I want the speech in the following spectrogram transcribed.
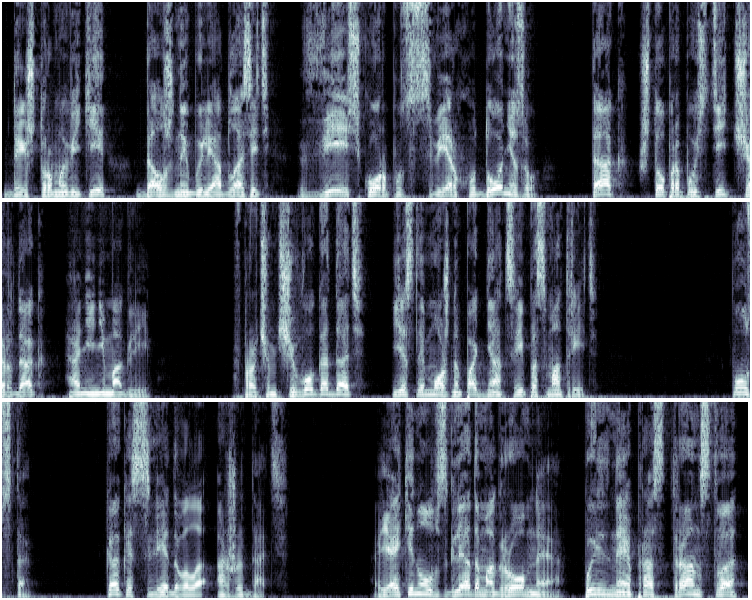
Да и штурмовики должны были облазить весь корпус сверху донизу, так, что пропустить чердак они не могли. Впрочем, чего гадать, если можно подняться и посмотреть? Пусто, как и следовало ожидать. Я кинул взглядом огромное, пыльное пространство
